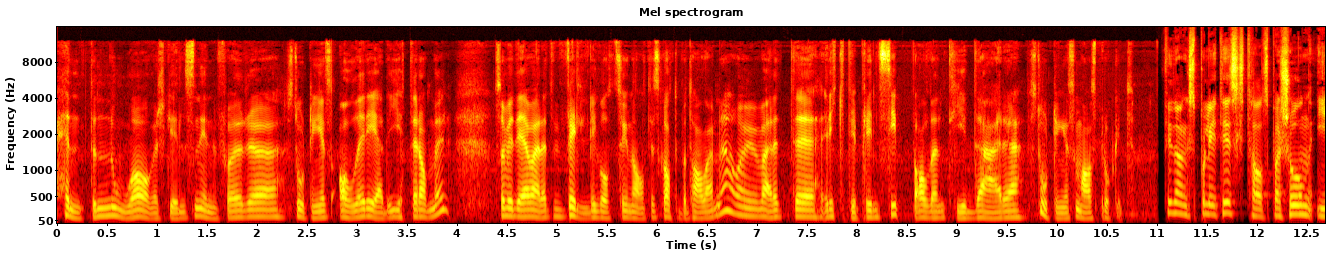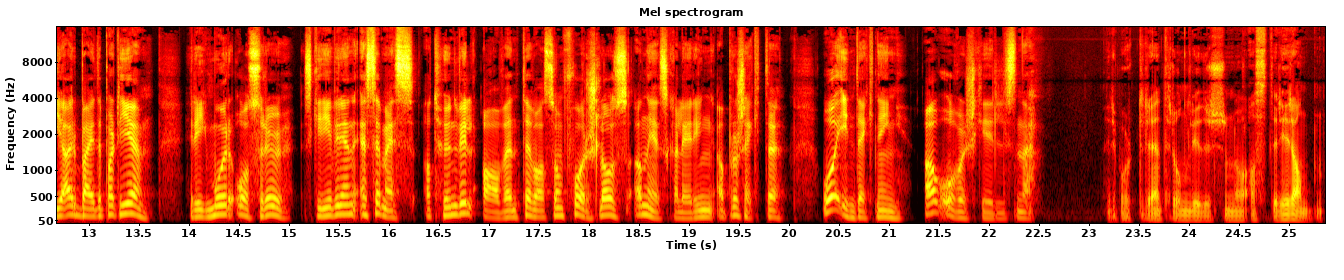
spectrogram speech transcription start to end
hente noe av overskridelsen innenfor eh, Stortingets allerede gitte rammer, så vil det være et veldig godt signal til skattebetalerne, og vil være et eh, riktig prinsipp all den tid det er Stortinget som har sprukket. Finanspolitisk talsperson i Arbeiderpartiet, Rigmor Aasrud, skriver i en SMS at hun vil avvente hva som foreslås av nedskalering av prosjektet og inndekning av overskridelsene. Reportere Trond Lydersen og Astrid Randen.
